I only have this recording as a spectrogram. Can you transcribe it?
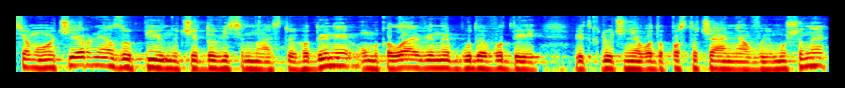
7 червня з опівночі до 18 години у Миколаєві не буде води. Відключення водопостачання вимушене.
